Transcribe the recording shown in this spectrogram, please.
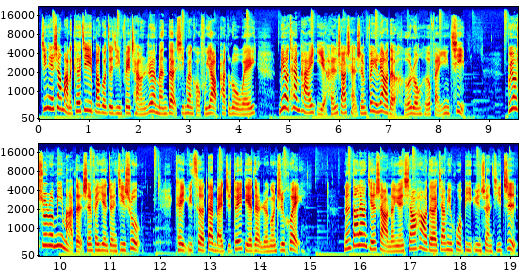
今年上榜的科技包括最近非常热门的新冠口服药帕克洛维，没有碳排也很少产生废料的核融合反应器，不用输入密码的身份验证技术，可以预测蛋白质堆叠的人工智慧，能大量减少能源消耗的加密货币运算机制。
